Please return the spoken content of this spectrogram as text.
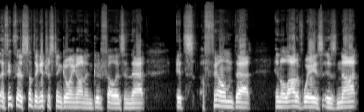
I think there's something interesting going on in Goodfellas in that it's a film that, in a lot of ways, is not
